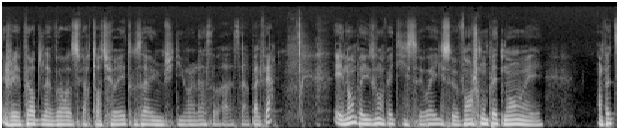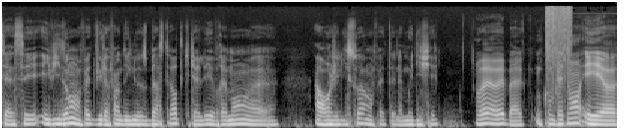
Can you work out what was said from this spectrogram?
J'avais peur de la voir se faire torturer, tout ça. Et je me suis dit, voilà, ça va, va pas le faire. Et non, pas du tout. En fait, il se, ouais, se venge complètement. Et en fait, c'est assez évident, en fait, vu la fin d'Inglourious Bastard, qu'il allait vraiment euh, arranger l'histoire, en fait, la modifier. Ouais, ouais, bah, complètement. Et euh,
